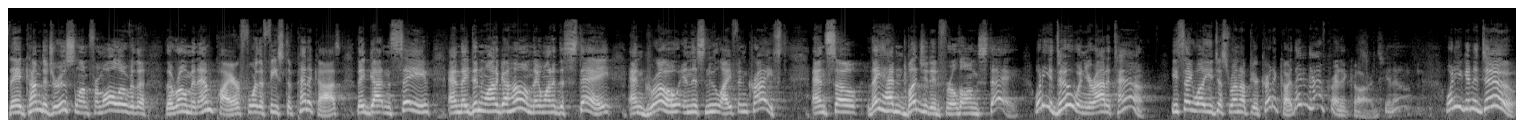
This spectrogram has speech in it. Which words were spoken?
They had come to Jerusalem from all over the, the Roman Empire for the Feast of Pentecost. They'd gotten saved and they didn't want to go home. They wanted to stay and grow in this new life in Christ. And so they hadn't budgeted for a long stay. What do you do when you're out of town? You say, well, you just run up your credit card. They didn't have credit cards, you know? What are you going to do?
